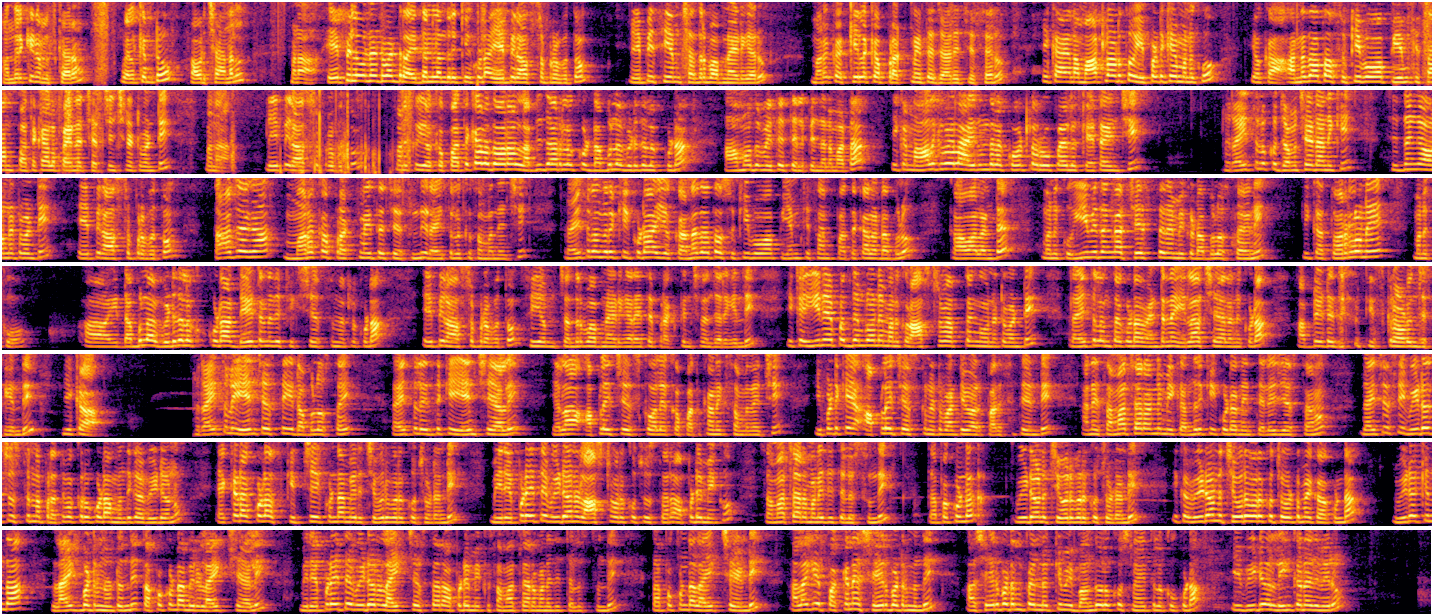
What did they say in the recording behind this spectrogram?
అందరికీ నమస్కారం. Welcome to our channel మన ఏపీలో ఉన్నటువంటి రైతన్నులందరికీ కూడా ఏపీ రాష్ట్ర ప్రభుత్వం ఏపీ సీఎం చంద్రబాబు నాయుడు గారు మరొక కీలక ప్రకటన అయితే జారీ చేశారు. ఇక ఆయన మాట్లాడుతూ ఇప్పటికే మనకు ఈ యొక్క అన్నదాత సుఖీభవ పిఎం కిసాన్ పథకాలపైన చర్చించినటువంటి మన ఏపీ రాష్ట్ర ప్రభుత్వం మనకు ఈ యొక్క పథకాల ద్వారా లబ్ధిదారులకు డబ్బుల విడుదలకు కూడా ఆమోదం అయితే తెలిపిందనమాట ఇక నాలుగు వేల ఐదు వందల కోట్ల రూపాయలు కేటాయించి రైతులకు జమ చేయడానికి సిద్ధంగా ఉన్నటువంటి ఏపీ రాష్ట్ర ప్రభుత్వం తాజాగా మరొక ప్రకటన అయితే చేసింది రైతులకు సంబంధించి. రైతులందరికీ కూడా ఈ యొక్క అన్నదాత సుఖీభవ పిఎం కిసాన్ పథకాల డబ్బులు కావాలంటే మనకు ఈ విధంగా చేస్తేనే మీకు డబ్బులు వస్తాయని. ఇక త్వరలోనే మనకు ఈ డబ్బుల విడుదలకు కూడా డేట్ అనేది ఫిక్స్ చేస్తున్నట్లు కూడా ఏపీ రాష్ట్ర ప్రభుత్వం సీఎం చంద్రబాబు నాయుడు గారు అయితే ప్రకటించడం జరిగింది. ఇక ఈ నేపథ్యంలోనే మనకు రాష్ట్ర వ్యాప్తంగా ఉన్నటువంటి రైతులంతా కూడా వెంటనే ఇలా చేయాలని కూడా అప్డేట్ అయితే తీసుకురావడం జరిగింది. ఇక రైతులు ఏం చేస్తే ఈ డబ్బులు వస్తాయి? రైతులు ఇంతకీ ఏం చేయాలి? ఎలా అప్లై చేసుకోవాలి యొక్క పథకానికి సంబంధించి ఇప్పటికే అప్లై చేసుకున్నటువంటి వారి పరిస్థితి ఏంటి? అనే సమాచారాన్ని మీకు అందరికీ కూడా నేను తెలియజేస్తాను. దయచేసి వీడియో చూస్తున్న ప్రతి ఒక్కరు కూడా ముందుగా వీడియోను ఎక్కడా కూడా స్కిప్ చేయకుండా మీరు చివరి వరకు చూడండి. మీరు ఎప్పుడైతే వీడియోను లాస్ట్ వరకు చూస్తారో అప్పుడే మీకు సమాచారం అనేది తెలుస్తుంది. తప్పకుండా వీడియోను చివరి వరకు చూడండి. ఇక వీడియోను చివరి వరకు చూడటమే కాకుండా వీడియో కింద లైక్ బటన్ ఉంటుంది. తప్పకుండా మీరు లైక్ చేయాలి. మీరు ఎప్పుడైతే వీడియోను లైక్ చేస్తారో అప్పుడే మీకు సమాచారం అనేది తెలుస్తుంది. తప్పకుండా లైక్ చేయండి. అలాగే పక్కనే షేర్ బటన్ ఉంది. ఆ షేర్ బటన్ పైన నొక్కి మీ బంధువులకు స్నేహితులకు కూడా ఈ వీడియో లింక్ అనేది మీరు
